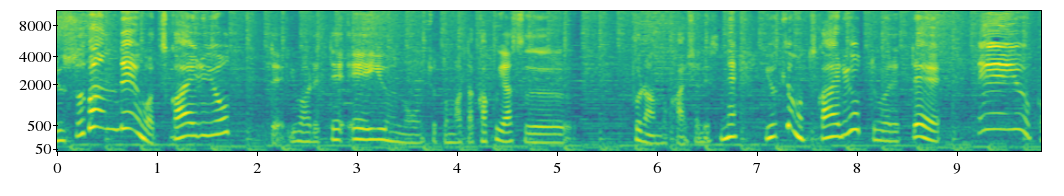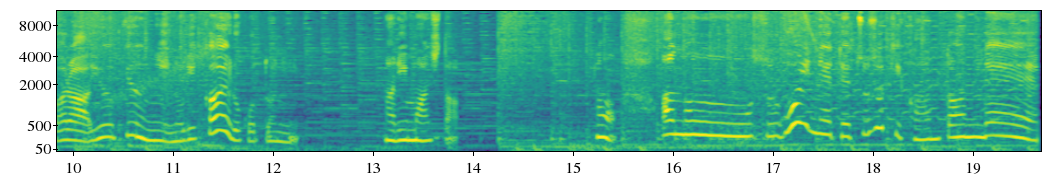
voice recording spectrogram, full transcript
留守番電話使えるよって言われて au のちょっとまた格安プランの会社ですね。UQ も使えるよって言われて au から UQ に乗り換えることになりました。のあのーすごいね手続き簡単で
